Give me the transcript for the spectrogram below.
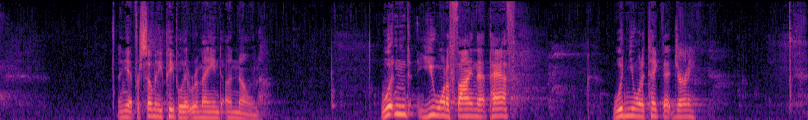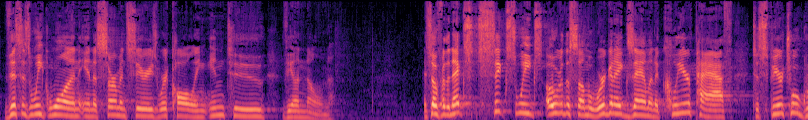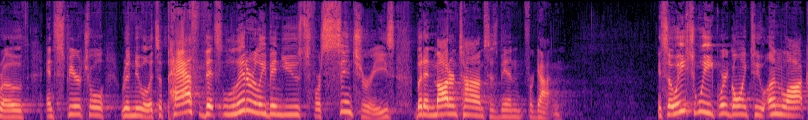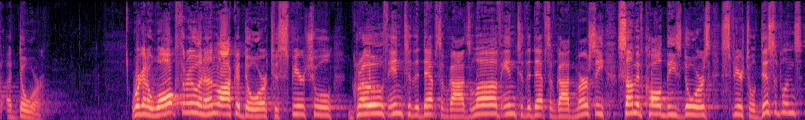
And yet, for so many people, it remained unknown. Wouldn't you want to find that path? Wouldn't you want to take that journey? This is week one in a sermon series we're calling Into the Unknown. And so, for the next six weeks over the summer, we're going to examine a clear path to spiritual growth and spiritual renewal. It's a path that's literally been used for centuries, but in modern times has been forgotten. And so, each week, we're going to unlock a door. We're going to walk through and unlock a door to spiritual growth into the depths of God's love, into the depths of God's mercy. Some have called these doors spiritual disciplines.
